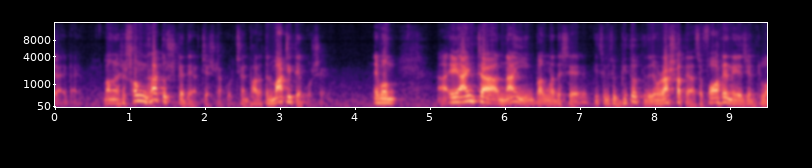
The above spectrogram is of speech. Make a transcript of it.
জায়গায়। বাংলাদেশের সংঘাত উস্কে দেওয়ার চেষ্টা করছেন, ভারতের মাটিতে বসে। এবং এই আইনটা নাই, বাংলাদেশে কিছু কিছু বিতর্কিত, যেমন রাশাতে আছে ফরেন এজেন্ট ল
